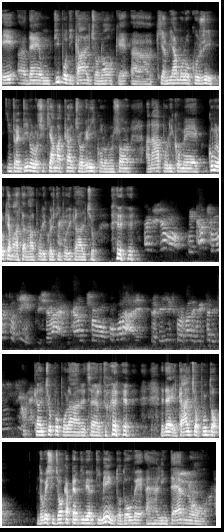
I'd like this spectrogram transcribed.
ed è un tipo di calcio, no? che uh, chiamiamolo così, in Trentino lo si chiama calcio agricolo, non so a Napoli come, come lo chiamate a Napoli quel tipo di calcio? un calcio molto semplice, ma è un calcio popolare, preferisco fare questa definizione. Calcio popolare, certo, ed è il calcio appunto dove si gioca per divertimento, dove eh, all'interno... Assolutamente.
